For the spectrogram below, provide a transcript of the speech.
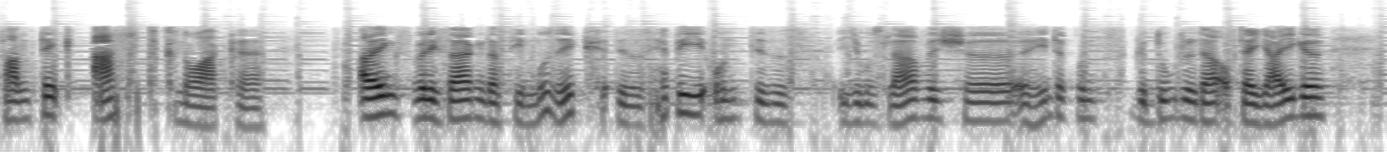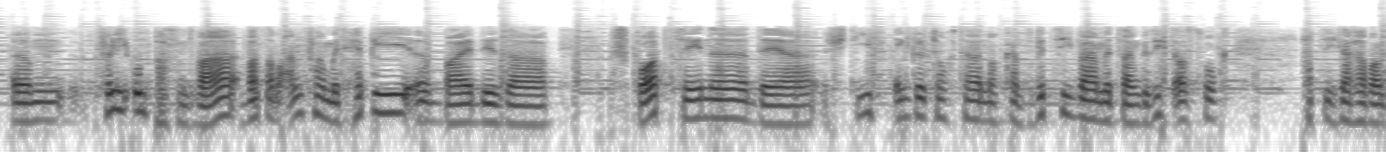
fand ich Astknorke. Allerdings würde ich sagen, dass die Musik, dieses Happy und dieses jugoslawische Hintergrundgedudel da auf der Geige ähm, völlig unpassend war. Was am Anfang mit Happy äh, bei dieser Sportszene der Stiefenkeltochter noch ganz witzig war mit seinem Gesichtsausdruck, hat sich nachher beim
